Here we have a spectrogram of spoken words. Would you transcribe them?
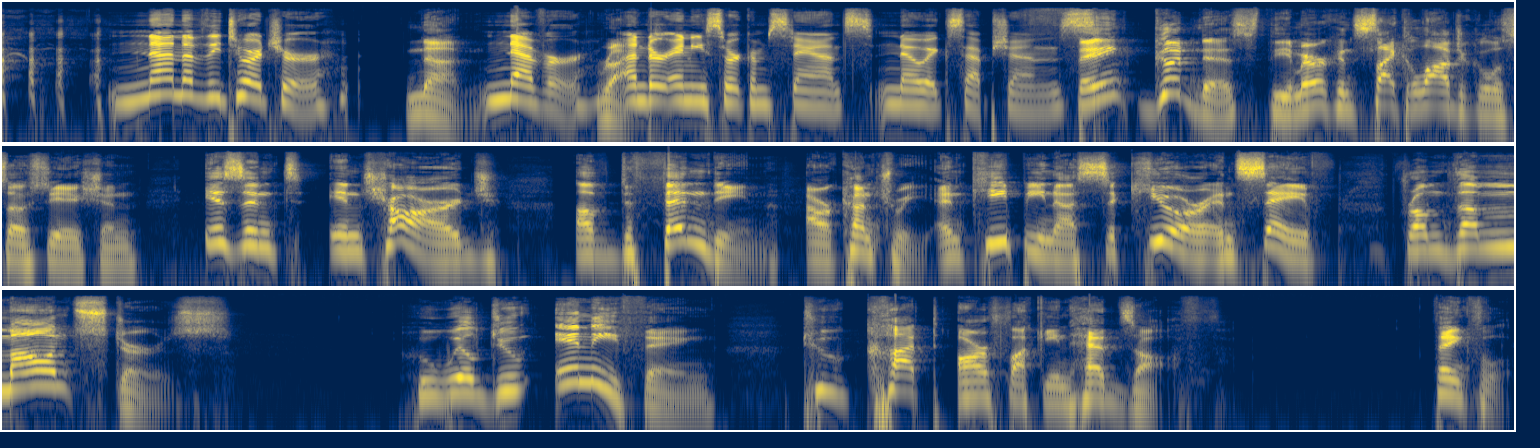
None of the torture. None. Never. Right. Under any circumstance, no exceptions. Thank goodness the American Psychological Association isn't in charge of defending our country and keeping us secure and safe from the monsters who will do anything to cut our fucking heads off. Thankful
